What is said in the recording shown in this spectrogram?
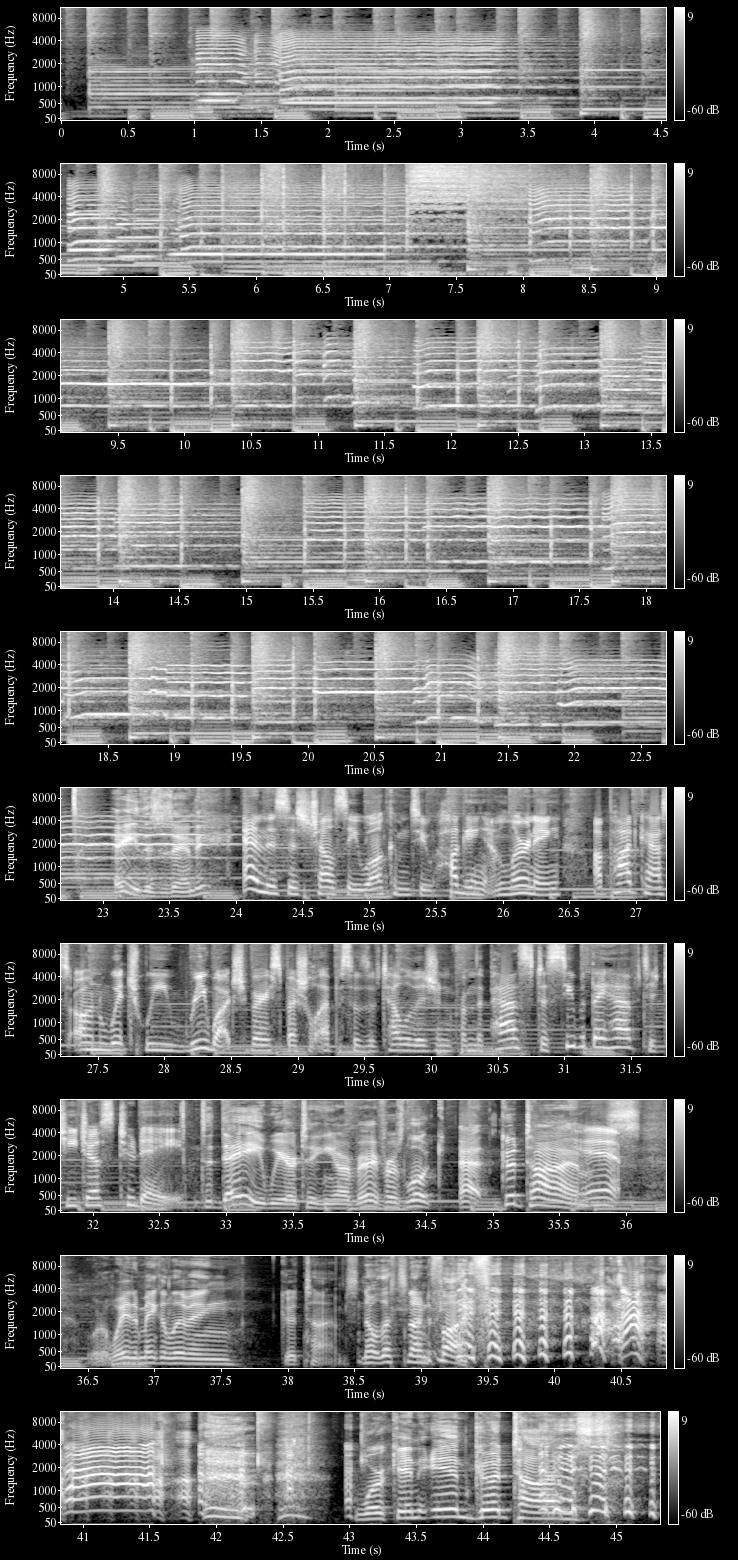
Mm-hmm. And this is Chelsea. Welcome to Hugging and Learning, a podcast on which we rewatch very special episodes of television from the past to see what they have to teach us today. Today we are taking our very first look at Good Times. Yeah. What a way to make a living. Good times. No, that's nine to five. Working in good times.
